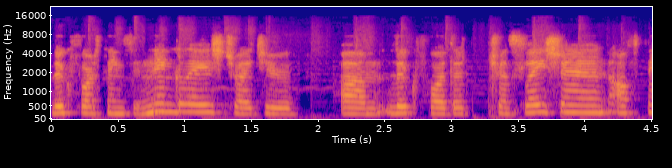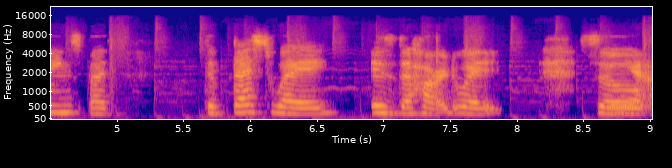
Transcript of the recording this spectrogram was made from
look for things in English, try to um, look for the translation of things, but the best way is the hard way. So Yeah.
